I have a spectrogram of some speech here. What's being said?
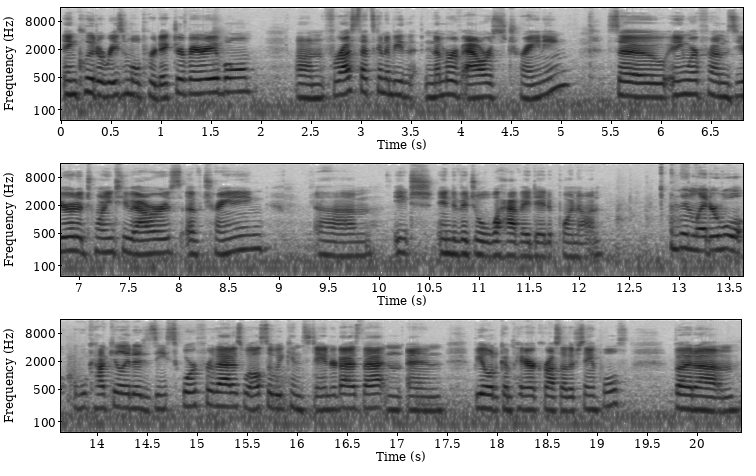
include a reasonable predictor variable. Um, for us, that's going to be the number of hours training. So anywhere from 0 to 22 hours of training, um, each individual will have a data point on. And then later we'll, we'll calculate a z-score for that as well so we can standardize that and, and be able to compare across other samples. But um,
